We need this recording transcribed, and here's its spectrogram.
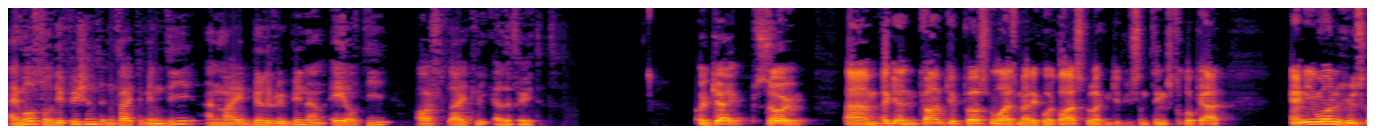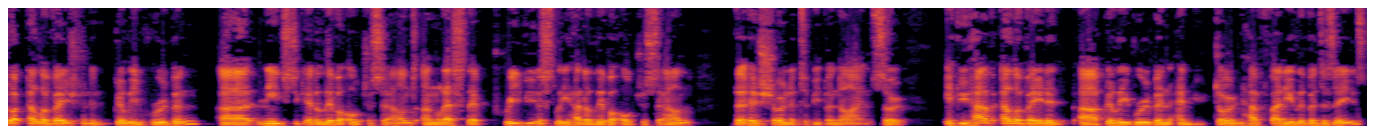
I'm also deficient in vitamin D, and my bilirubin and ALT are slightly elevated. Okay, so um, again, can't give personalized medical advice, but I can give you some things to look at. Anyone who's got elevation in bilirubin uh, needs to get a liver ultrasound unless they've previously had a liver ultrasound that has shown it to be benign. So if you have elevated uh, bilirubin and you don't have fatty liver disease,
